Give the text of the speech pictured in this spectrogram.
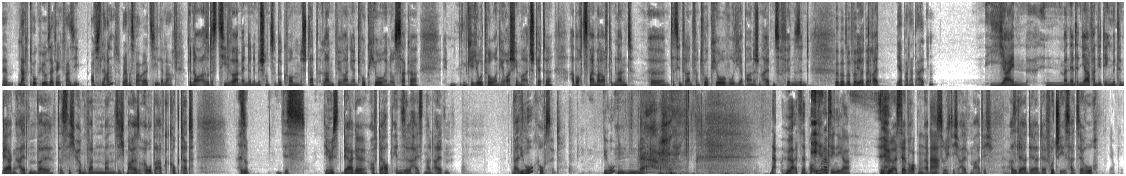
Ähm, nach Tokio seid ihr dann quasi aufs Land oder was war euer Ziel danach? Genau, also das Ziel war am Ende eine Mischung zu bekommen, Stadt, Land. Wir waren ja in Tokio, in Osaka, in Kyoto und Hiroshima als Städte, aber auch zweimal auf dem Land. Äh, das Hinterland von Tokio, wo die japanischen Alpen zu finden sind. Japan hat Alpen? Jein. Man nennt in Japan die Dinge mit den Bergen Alpen, weil das sich irgendwann man sich mal aus Europa abgeguckt hat. Also das, die höchsten Berge auf der Hauptinsel heißen halt Alpen. Weil Wie sie hoch? hoch sind. Wie hoch? Na, Na, höher als der Brocken Äh, oder weniger? höher als der Brocken, aber Ah. nicht so richtig alpenartig. Also der, der, der Fuji ist halt sehr hoch. Ja, okay.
